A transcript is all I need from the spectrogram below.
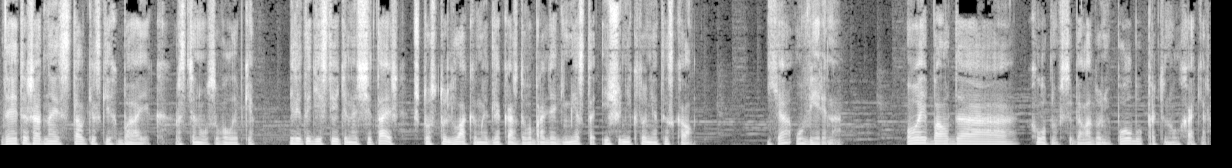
«Да это же одна из сталкерских баек», — растянулся в улыбке. «Или ты действительно считаешь, что столь лакомое для каждого бродяги место еще никто не отыскал?» «Я уверена». «Ой, балда!» — хлопнув себя ладонью по лбу, протянул хакер.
